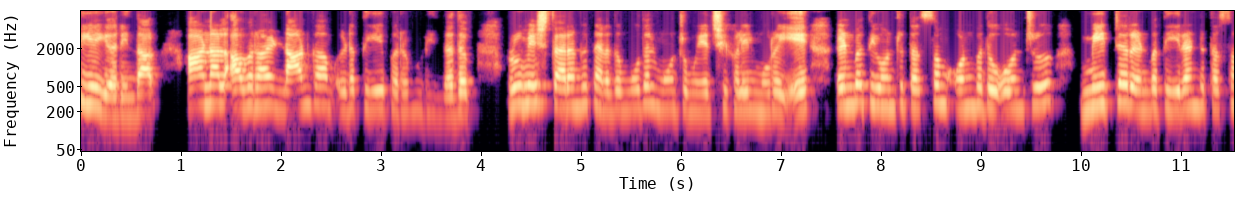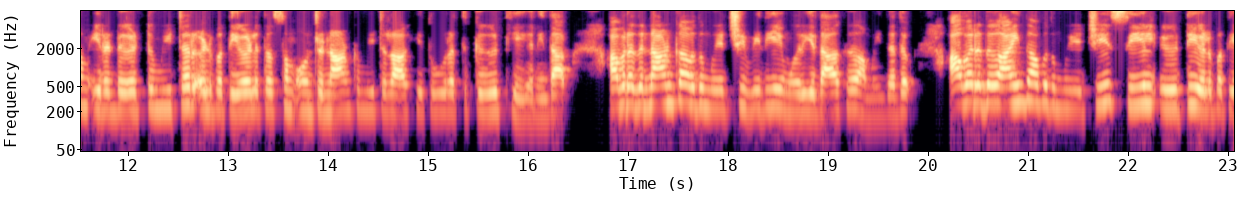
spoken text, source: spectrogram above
போட்டியை அறிந்தார். ஆனால் அவரால் நான்காம் இடத்தையே பெற முடிந்தது. ரூமேஷ் தரங்கு தனது முதல் மூன்று முயற்சிகளில் முறையே எண்பத்தி ஒன்று தசம் ஒன்பது ஒன்று மீட்டர் எண்பத்தி இரண்டு தசம் இரண்டு எட்டு மீட்டர் எழுபத்தி ஏழு தசம் ஒன்று நான்கு மீட்டர் ஆகிய தூரத்துக்கு ஈட்டியை எறிந்தார் அவரது நான்காவது முயற்சி விதியை மீறியதாக அமைந்தது. அவரது ஐந்தாவது முயற்சி சீல் ஈட்டி எழுபத்தி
